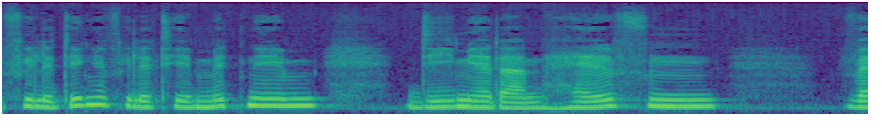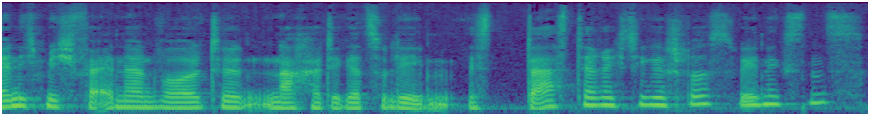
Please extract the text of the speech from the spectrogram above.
viele Dinge, viele Themen mitnehmen, die mir dann helfen, wenn ich mich verändern wollte, nachhaltiger zu leben. Ist das der richtige Schluss wenigstens?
